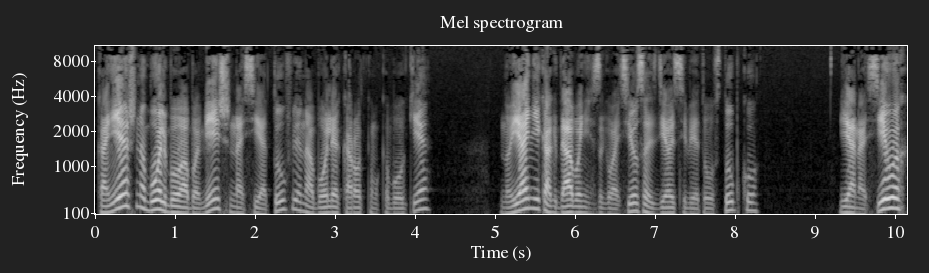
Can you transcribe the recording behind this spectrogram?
Конечно, боль была бы меньше, нося туфли на более коротком каблуке, но я никогда бы не согласился сделать себе эту уступку. Я носил их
